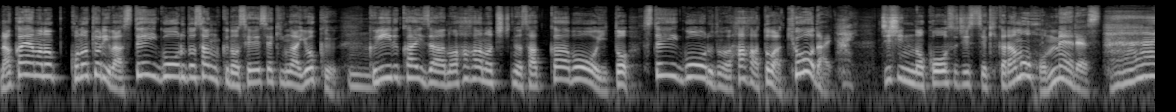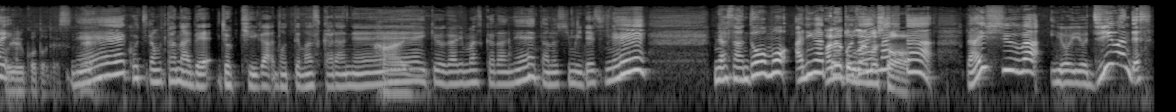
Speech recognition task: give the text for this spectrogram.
中山のこの距離はステイゴールド産駒の成績が良く、うん。クリールカイザーの母の父のサッカーボーイとステイゴールドの母とは兄弟、はい。自身のコース実績からも本命です、はい。ということですね。ねえこちらも田辺ジョッキーが乗ってますからね、はい。勢いがありますからね。楽しみですね皆さんどうもありがとうございました。来週はいよいよ G1 です。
